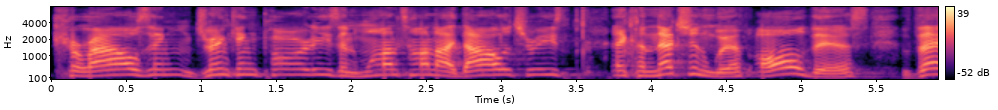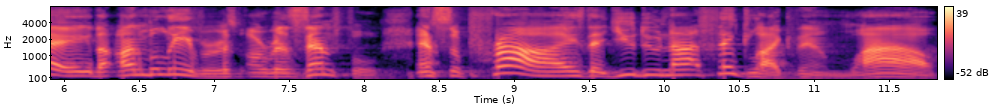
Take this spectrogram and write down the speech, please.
carousing, drinking parties, and wanton idolatries. In connection with all this, they, the unbelievers, are resentful and surprised that you do not think like them. Wow,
